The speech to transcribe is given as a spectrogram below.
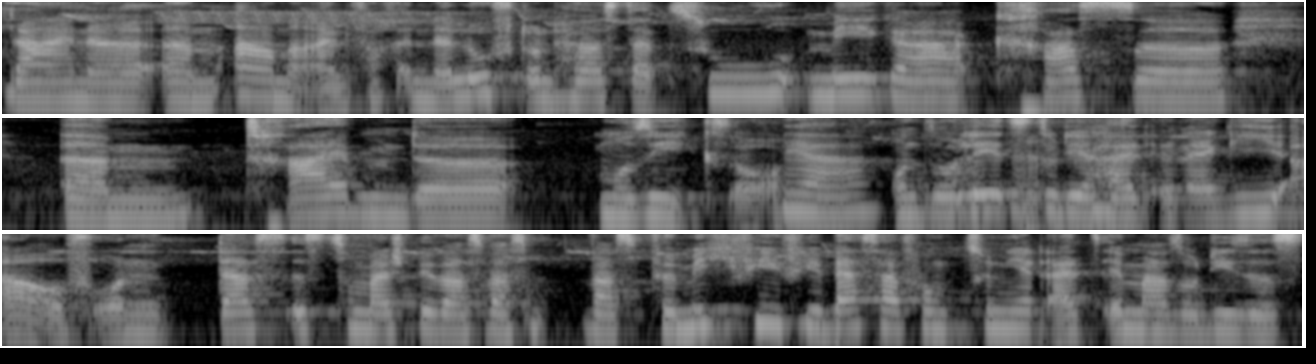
deine ähm, Arme einfach in der Luft und hörst dazu mega krasse, ähm, treibende Musik so. Ja. Und so lädst du dir halt Energie auf. Und das ist zum Beispiel was, was, was für mich viel, viel besser funktioniert als immer so dieses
